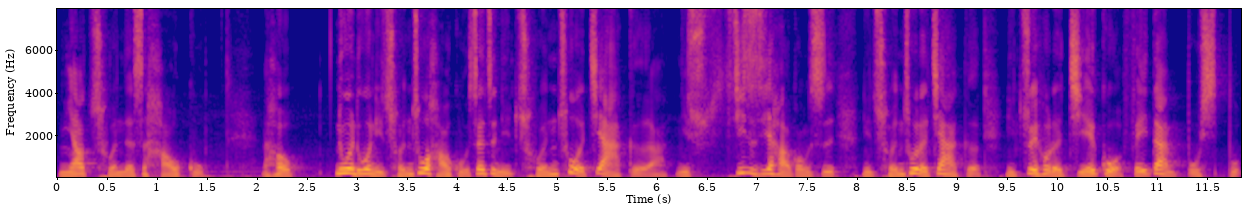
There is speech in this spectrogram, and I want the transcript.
你要存的是好股，然后。因为如果你存错好股，甚至你存错价格啊，你即使是好公司，你存错了价格，你最后的结果非但不不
